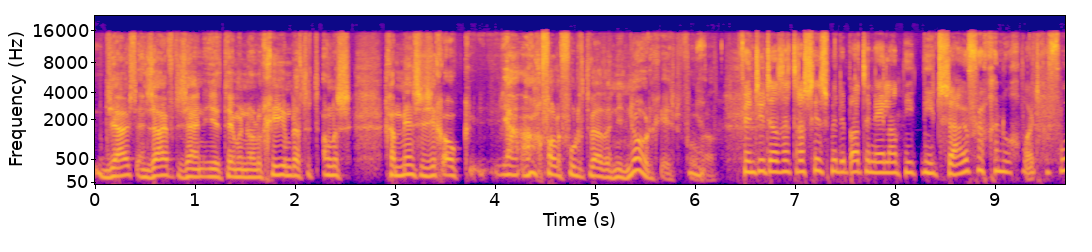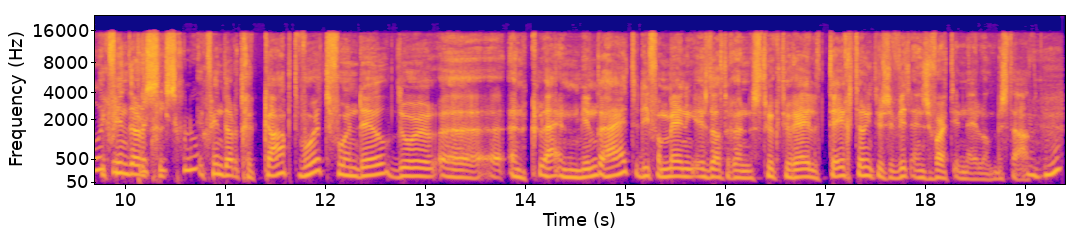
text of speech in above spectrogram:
juist en zuiver te zijn in je terminologie, omdat het anders gaan mensen zich ook ja, aangevallen voelen terwijl dat niet nodig is, bijvoorbeeld. Vindt u dat het racisme-debat in Nederland niet, niet zuiver genoeg wordt gevoerd? Ik vind, dat precies het, genoeg? ik vind dat het gekaapt wordt voor een deel door uh, een kleine minderheid die van mening is dat er een structurele tegenstelling tussen wit en zwart in Nederland bestaat. Mm -hmm.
